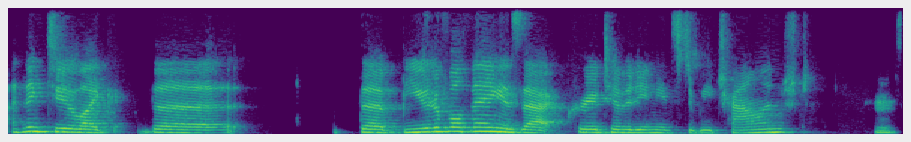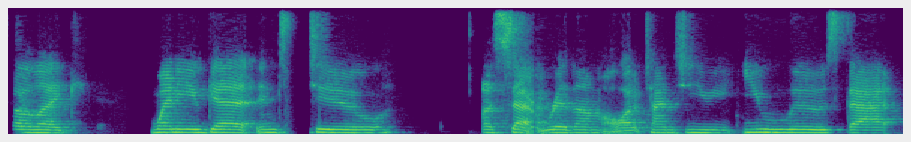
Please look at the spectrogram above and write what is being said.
I think too. Like the the beautiful thing is that creativity needs to be challenged. Hmm. So like when you get into a set rhythm, a lot of times you you lose that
